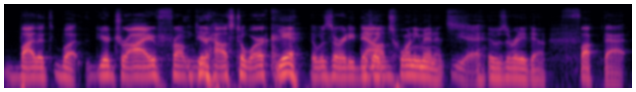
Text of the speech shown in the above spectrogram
by the what your drive from your house to work. Yeah. it was already down. like 20 minutes. Yeah. it was already down. Fuck that.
